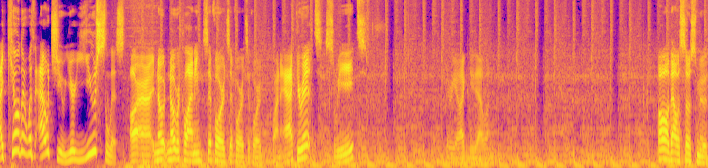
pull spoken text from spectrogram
I killed it without you. You're useless. All right, no, no reclining. Sit forward, sit forward, sit forward. One accurate. Sweet. There we go. I can do that one. Oh, that was so smooth.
